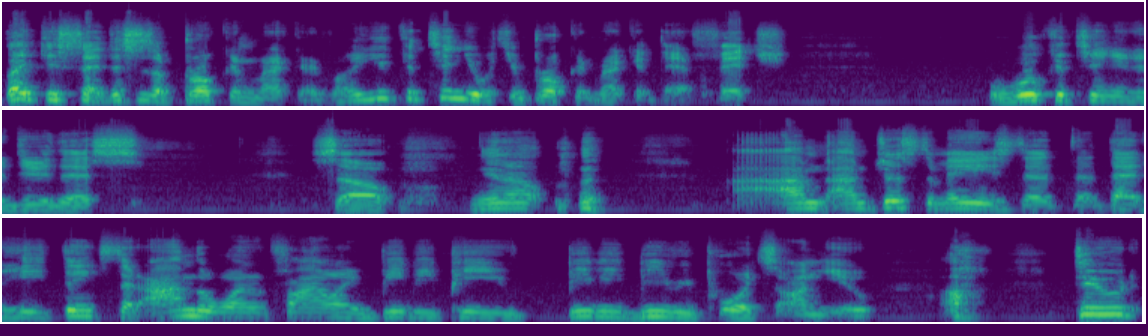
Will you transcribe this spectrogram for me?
like you said, this is a broken record. Well, you continue with your broken record there, Fitch. We'll continue to do this. So, you know, I'm I'm just amazed that, that that he thinks that I'm the one filing BBP BBB reports on you. Oh, Dude,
